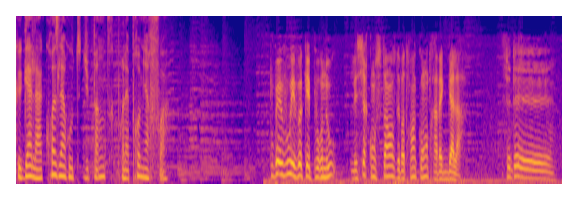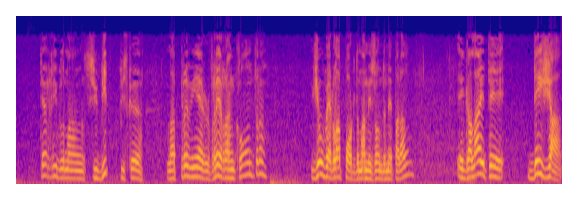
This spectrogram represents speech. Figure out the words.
que Gala croise la route du peintre pour la première fois. Pouvez-vous évoquer pour nous les circonstances de votre rencontre avec Gala? C'était terriblement subite puisque la première vraie rencontre, j'ai ouvert la porte de ma maison de mes parents et Gala était déjà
